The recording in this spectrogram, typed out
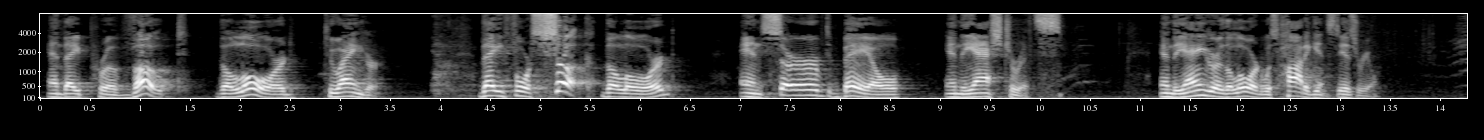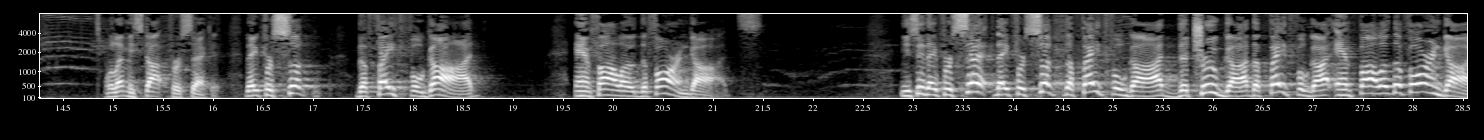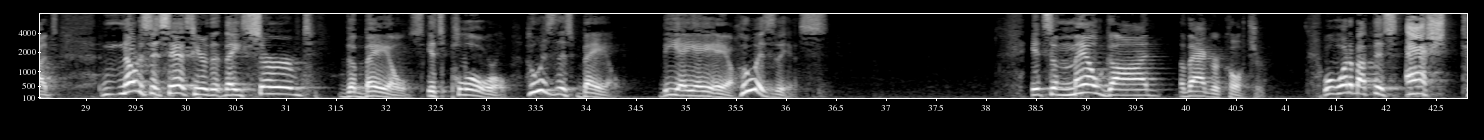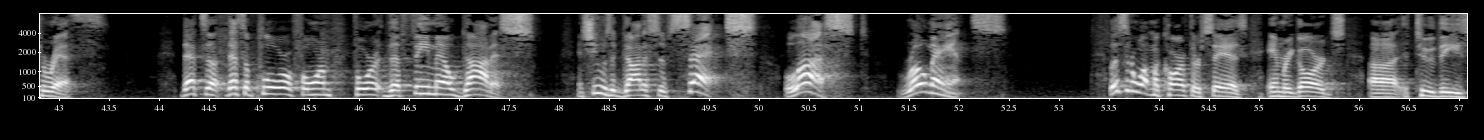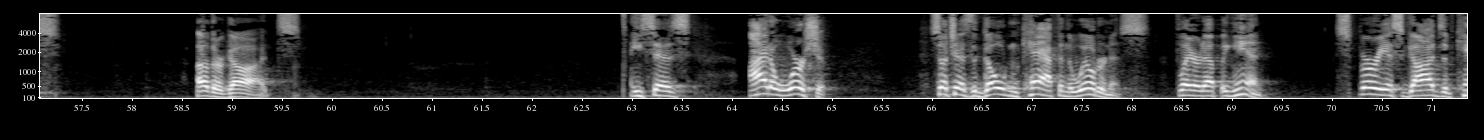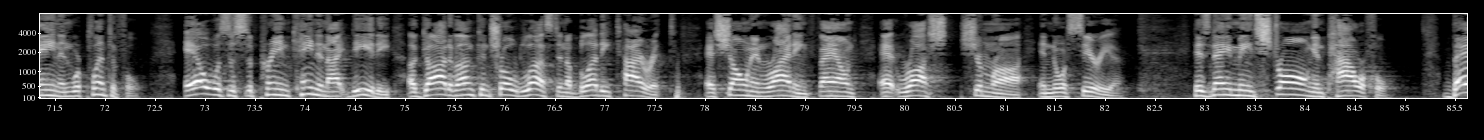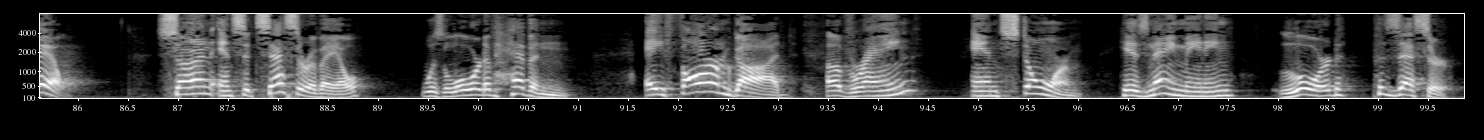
And they provoked the Lord to anger. They forsook the Lord and served Baal and the Ashtoreths. And the anger of the Lord was hot against Israel. Well, let me stop for a second. They forsook the faithful God and followed the foreign gods. You see, they forsook, they forsook the faithful God, the true God, the faithful God, and followed the foreign gods. Notice it says here that they served the Baals. It's plural. Who is this Baal? B A A L. Who is this? It's a male god of agriculture. Well, what about this Ashtoreth? That's a, that's a plural form for the female goddess. And she was a goddess of sex, lust, romance. Listen to what MacArthur says in regards uh, to these other gods. He says, idol worship, such as the golden calf in the wilderness, flared up again. Spurious gods of Canaan were plentiful. El was the supreme Canaanite deity, a god of uncontrolled lust and a bloody tyrant, as shown in writing found at Ras Shamra in North Syria. His name means strong and powerful. Baal, son and successor of El, was Lord of heaven, a farm god of rain and storm. His name meaning Lord Possessor.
